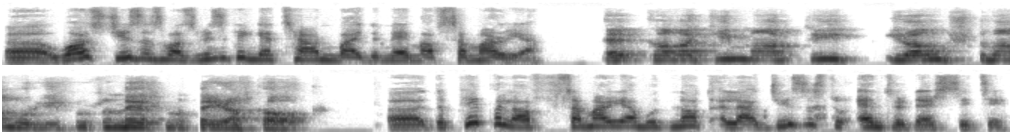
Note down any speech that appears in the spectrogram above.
Uh, once Jesus was visiting a town by the name of Samaria. Այդ քաղաքի մարդիկ իրավունք չտվան, որ Հիսուսը ներս մտներ իրանց քաղաք։ Uh, the people of Samaria would not allow Jesus to enter their city.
